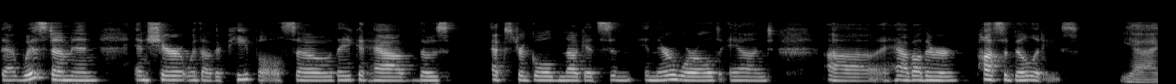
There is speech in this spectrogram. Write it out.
that wisdom and and share it with other people, so they could have those extra gold nuggets in in their world and uh, have other possibilities. Yeah.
